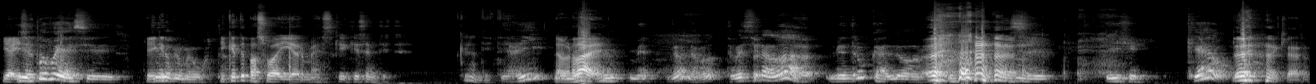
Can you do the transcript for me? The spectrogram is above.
Y, ahí Y se- después voy a decidir ¿Y qué es lo que me gusta. ¿Y qué te pasó ahí, Hermes? ¿Qué, qué sentiste? ¿Qué sentiste? Y ahí. La me- verdad, ¿eh? me- me- no, la verdad, te voy a decir la verdad. Me entró un calor. Y dije, ¿qué hago? claro.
